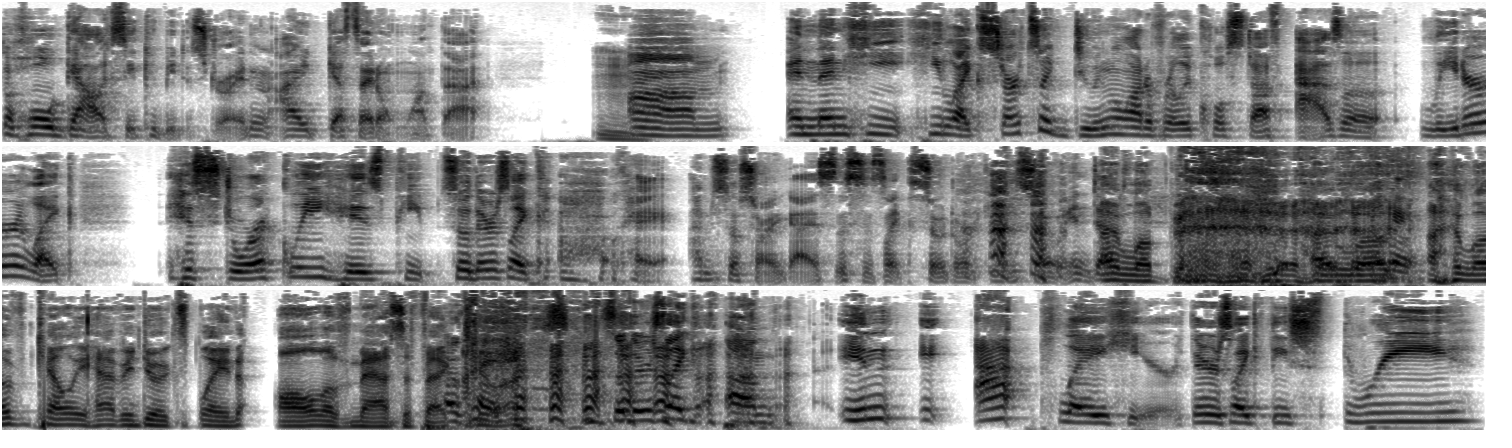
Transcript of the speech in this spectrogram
the whole galaxy could be destroyed, and I guess I don't want that. Mm. Um, and then he he like starts like doing a lot of really cool stuff as a leader. Like historically, his people. So there's like, oh, okay, I'm so sorry, guys. This is like so dorky and so in depth. I love this. I love Okay. I love Kelly having to explain all of Mass Effect to Okay, us. so there's like um in at play here. There's like these three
